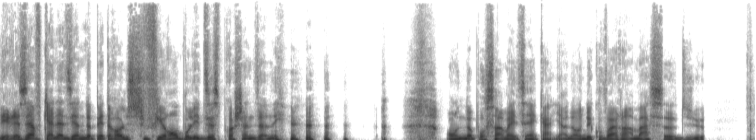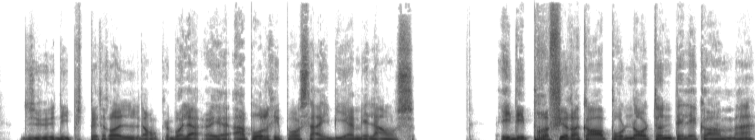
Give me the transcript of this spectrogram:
les réserves canadiennes de pétrole suffiront pour les 10 prochaines années. on en a pour 125 ans. Ils en ont découvert en masse euh, du, du, des puits de pétrole. Donc voilà, euh, Apple riposte à IBM et lance. Et des profits records pour Norton Telecom, hein?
